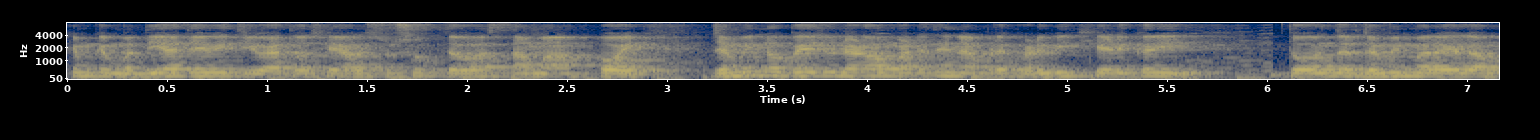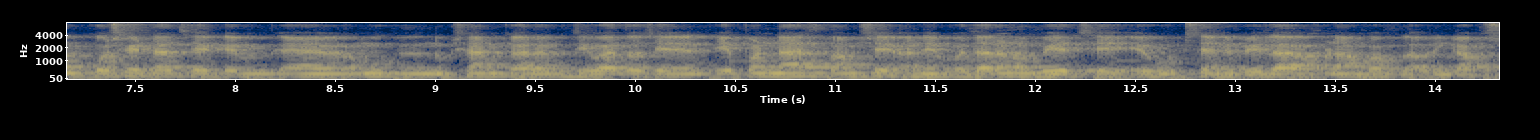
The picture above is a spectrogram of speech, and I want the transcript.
કેમ કે મધ્યા જેવી જીવાતો છે હાલ સુષુપ્ત અવસ્થામાં હોય. જમીનનો ભેજ ઉડાડવા માટે થઈને આપણે હળવી ખેડ કરી તો અંદર જમીનમાં રહેલા અમુક કોશેટા છે કે અમુક નુકસાનકારક જીવાતો છે એ પણ નાશ પામશે અને વધારાનો ભેજ છે એ ઉઠશે અને વહેલા આપણા આંબા ફ્લાવરિંગ આપશે.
